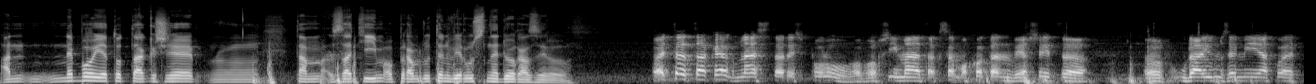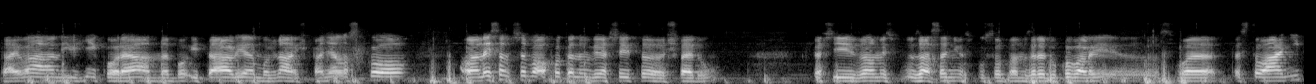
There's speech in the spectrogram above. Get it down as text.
a nebo je to tak, že mm, tam zatím opravdu ten virus nedorazil? Ať to tak, jak dnes tady spolu hovoříme, tak jsem ochoten věřit e, v údajům zemí, jako je Tajván, Jižní Korea nebo Itálie, možná i Španělsko, ale nejsem třeba ochoten věřit eh, Švédům, kteří velmi zásadním způsobem zredukovali eh, svoje testování.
